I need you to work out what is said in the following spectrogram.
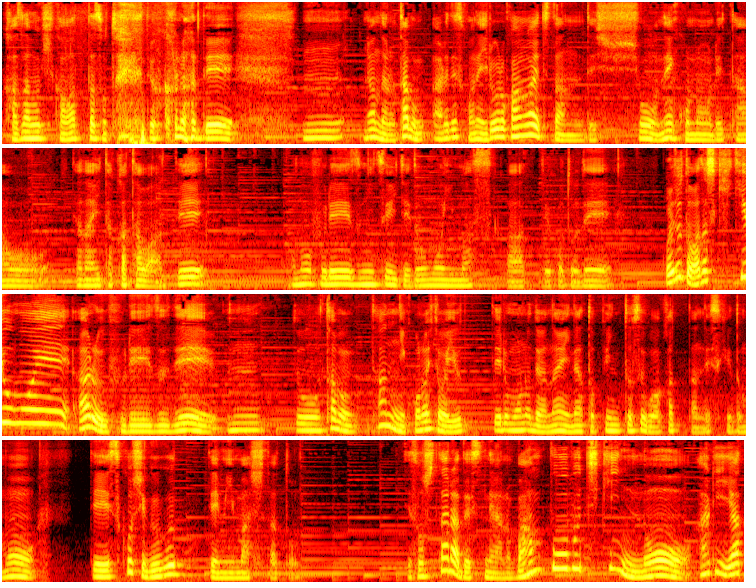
風向き変わったぞというところで、うん、なんだろう、多分あれですかね、いろいろ考えてたんでしょうね、このレターをいただいた方は。で、このフレーズについてどう思いますか？っていうことで、これちょっと私聞き覚えあるフレーズで、うんと、多分単にこの人が言ってるものではないなとピンとすぐ分かったんですけども、で、少しググってみましたと。でそしたらですね、あの、バンプオブチキンのアリアっ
